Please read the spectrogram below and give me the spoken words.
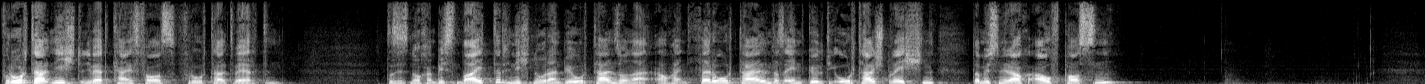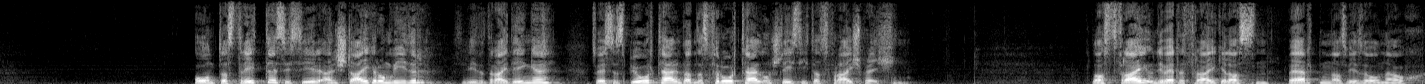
Verurteilt nicht und ihr werdet keinesfalls verurteilt werden. Das ist noch ein bisschen weiter, nicht nur ein Beurteilen, sondern auch ein Verurteilen, das endgültige Urteil sprechen. Da müssen wir auch aufpassen. Und das dritte, es ist hier eine Steigerung wieder, es sind wieder drei Dinge. Zuerst das Beurteilen, dann das Verurteilen und schließlich das Freisprechen. Lasst frei und ihr werdet freigelassen werden. Also wir sollen auch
